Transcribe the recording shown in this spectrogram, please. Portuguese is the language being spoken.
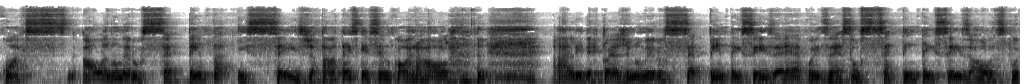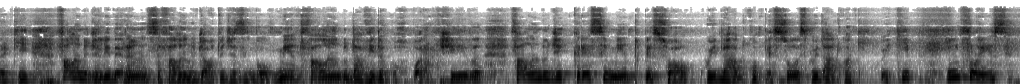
com a aula número 76. Já estava até esquecendo qual era a aula. A Leader Class número 76. É, pois é, são 76 aulas por aqui. Falando de liderança, falando de autodesenvolvimento, falando da vida corporativa, falando de crescimento pessoal. Cuidado com pessoas, cuidado com a equipe, influência.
